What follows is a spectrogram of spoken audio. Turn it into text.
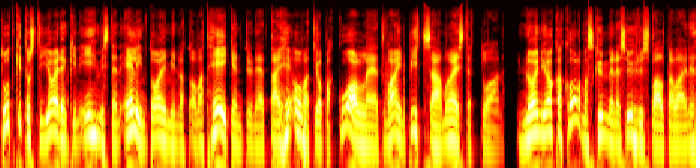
Tutkitusti joidenkin ihmisten elintoiminnot ovat heikentyneet tai he ovat jopa kuolleet vain pizzaa maistettuaan. Noin joka 30 yhdysvaltalainen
